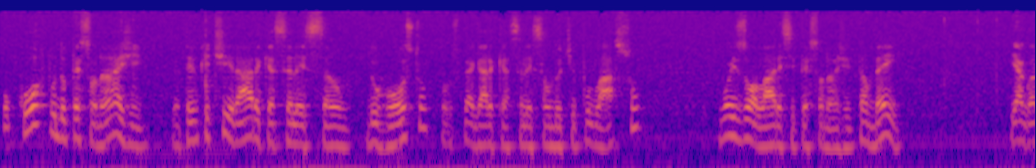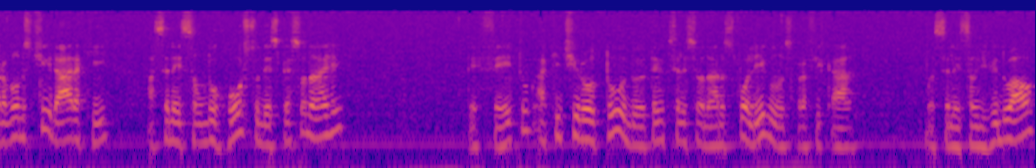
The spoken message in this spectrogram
O corpo do personagem, eu tenho que tirar aqui a seleção do rosto. Vamos pegar aqui a seleção do tipo laço. Vou isolar esse personagem também. E agora vamos tirar aqui a seleção do rosto desse personagem. Perfeito. Aqui tirou tudo, eu tenho que selecionar os polígonos para ficar uma seleção individual.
